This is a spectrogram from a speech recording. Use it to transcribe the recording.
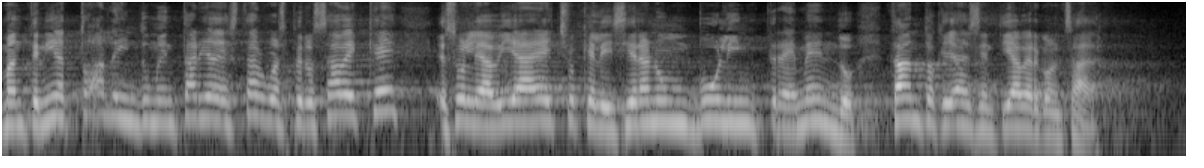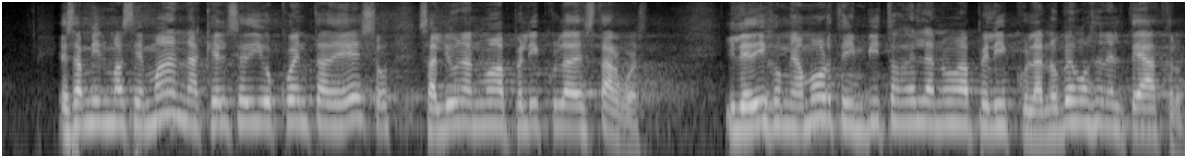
Mantenía toda la indumentaria de Star Wars, pero ¿sabe qué? Eso le había hecho que le hicieran un bullying tremendo, tanto que ella se sentía avergonzada. Esa misma semana que él se dio cuenta de eso, salió una nueva película de Star Wars y le dijo, mi amor, te invito a ver la nueva película, nos vemos en el teatro.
